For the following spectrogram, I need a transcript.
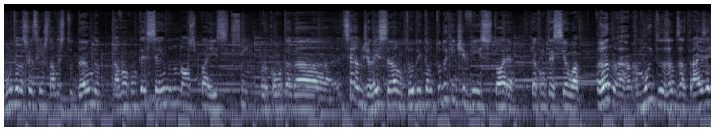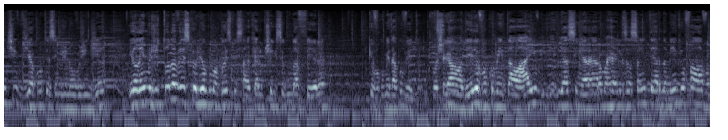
Muitas das coisas que a gente estava estudando estavam acontecendo no nosso país Sim. por conta da desse ano de eleição, tudo. Então tudo que a gente via em história que aconteceu há, ano, há muitos anos atrás, a gente via acontecendo de novo hoje em dia. E eu lembro de toda vez que eu li alguma coisa pensar, eu quero que chegue segunda-feira, porque eu vou comentar com o Vitor. Vou chegar na dele, eu vou comentar lá e, e, e, assim, era, era uma realização interna minha que eu falava.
